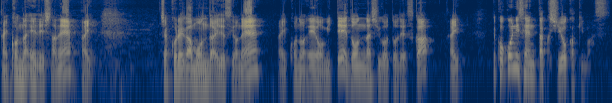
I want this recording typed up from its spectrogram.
はい、こんな絵でしたね。はい。じゃあ、これが問題ですよね。はい、この絵を見て、どんな仕事ですか？はい。でここに選択肢を書きます。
